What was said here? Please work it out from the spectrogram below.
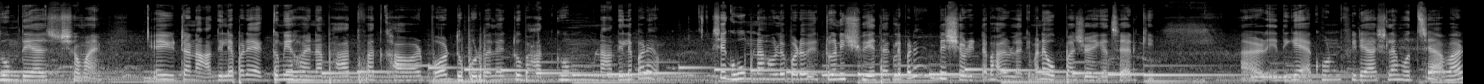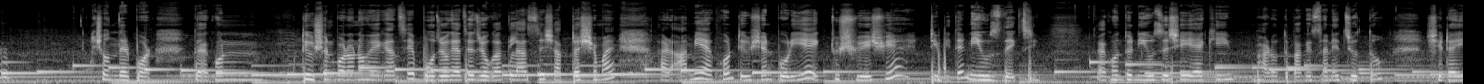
ঘুম দেওয়ার সময়। এইটা না দিলে পারে একদমই হয় না। ভাত ভাত খাওয়ার পর দুপুরবেলা একটু ভাত ঘুম না দিলে পারে, সে ঘুম না হলে পরেও একটুখানি শুয়ে থাকলে পারে বেশ শরীরটা ভালো লাগে মানে অভ্যাস হয়ে গেছে আর কি। আর এদিকে এখন ফিরে আসলাম হচ্ছে আবার সন্ধ্যের পর। তো এখন টিউশন পড়ানো হয়ে গেছে, বোঝো গেছে যোগা ক্লাসে সাতটার সময়। আর আমি এখন টিউশন পড়িয়ে একটু শুয়ে শুয়ে টিভিতে নিউজ দেখছি। এখন তো নিউজে সেই একই ভারত পাকিস্তানের যুদ্ধ, সেটাই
